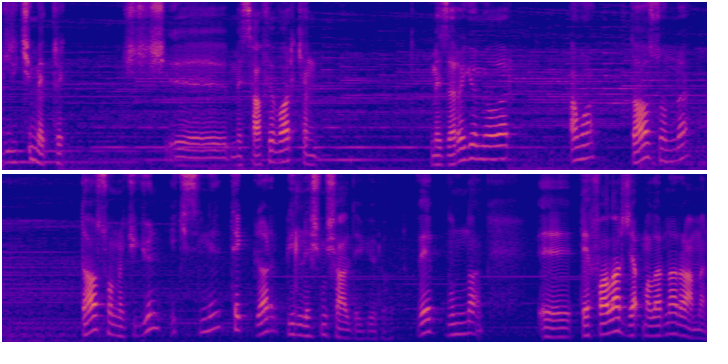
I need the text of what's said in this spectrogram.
1-2 metre e, mesafe varken mezara gömüyorlar ama daha sonra daha sonraki gün ikisini tekrar birleşmiş halde görüyorlar. Ve bundan e, defalarca yapmalarına rağmen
